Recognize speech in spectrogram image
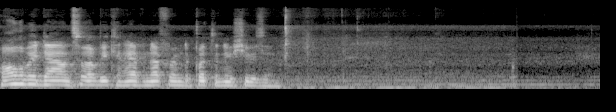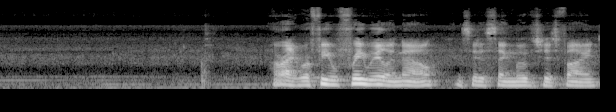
all the way down so that we can have enough room to put the new shoes in. All right, we're free, freewheeling now. You see this thing moves just fine.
